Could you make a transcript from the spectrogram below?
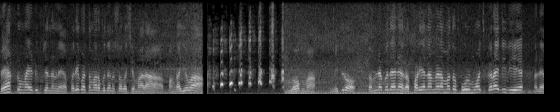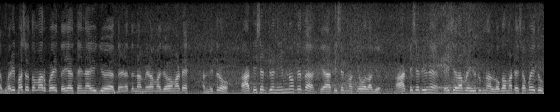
back to my YouTube channel ને ફરી એકવાર તમારા બધાનું સ્વાગત છે મારા પાંગા જેવા વ્લોગમાં. મિત્રો, તમને બધાને રફાડિયાના મેળામાં તો ફૂલ મોજ કરાવી દીધી છે. અને ફરી પાછો તમારો ભાઈ તૈયાર થઈને આવી ગયો છે તરણેતરના મેળામાં જવા માટે. અને મિત્રો, આ ટી શર્ટ જોઈને એમ ન કહેતા, કે આ ટી શર્ટમાં કેવો લાગે? આ ટી શર્ટ ને સ્પેશિયલ આપણે યુટ્યુબના લોગો માટે છપાયું હતું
